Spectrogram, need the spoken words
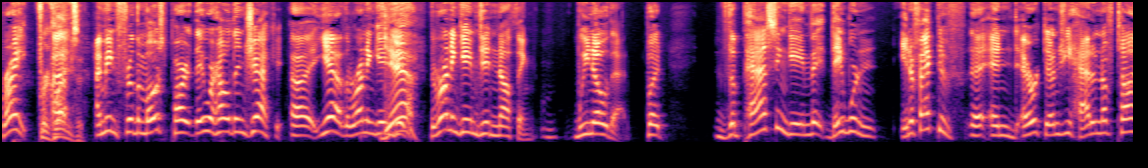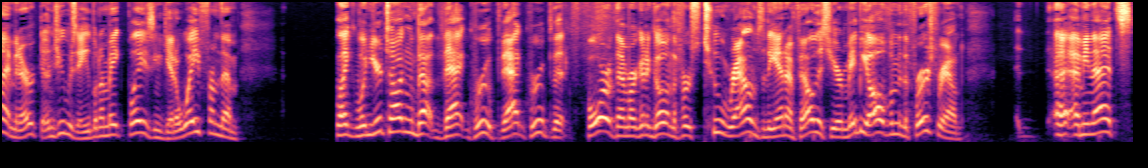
Right For Clemson. I, I mean, for the most part, they were held in check. Uh, yeah, the running game. Yeah. did, the running game did nothing. We know that, but the passing game, they they were ineffective. Uh, And Eric Dungey had enough time, and Eric Dungey was able to make plays and get away from them. Like when you're talking about that group, that group that four of them are going to go in the first two rounds of the NFL this year, maybe all of them in the first round. Uh, I mean, that's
